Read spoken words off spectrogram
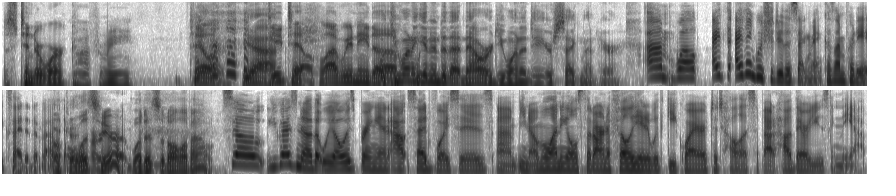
Does Tinder work? Not for me. Taylor. Yeah. Detail. Well, we need. Uh, Well, do you want to get into that now, or do you want to do your segment here? Um, well, I, th- I think we should do the segment because I'm pretty excited about Okay. it. Well, let's All right. hear it. What is it all about? So you guys know that we always bring in outside voices, um, you know, millennials that aren't affiliated with GeekWire to tell us about how they're using the app.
